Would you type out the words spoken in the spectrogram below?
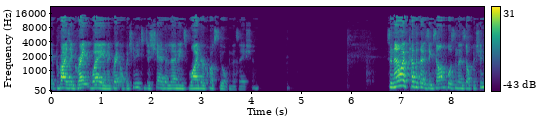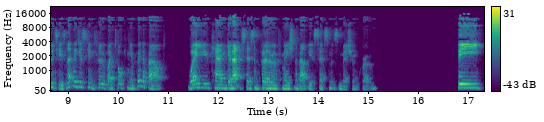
it provides a great way and a great opportunity to share the learnings wider across the organization. So now I've covered those examples and those opportunities, let me just conclude by talking a bit about where you can get access and further information about the assessments and Measure and Grow. The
